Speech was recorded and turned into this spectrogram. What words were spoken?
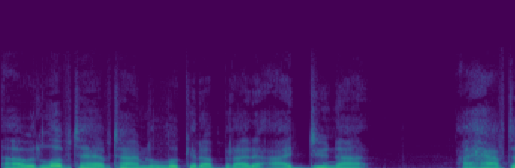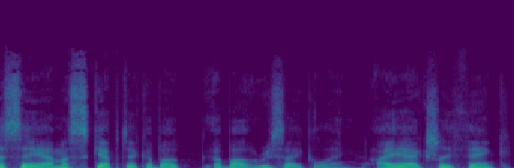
I would love to have time to look it up, but I, I do not. I have to say, I'm a skeptic about about recycling. I actually think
